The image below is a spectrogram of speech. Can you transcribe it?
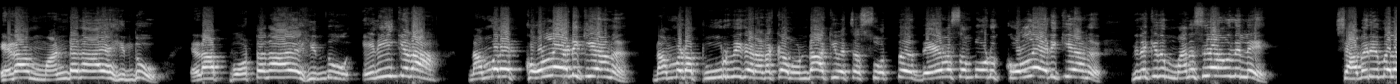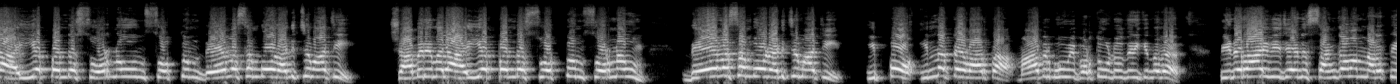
എടാ മണ്ടനായ ഹിന്ദു എടാ പൊട്ടനായ ഹിന്ദു എണീക്കടാ. നമ്മളെ കൊള്ളയടിക്കുകയാണ്. നമ്മുടെ പൂർവികരടക്കം ഉണ്ടാക്കി വെച്ച സ്വത്ത് ദേവസ്വം ബോർഡ് കൊള്ളയടിക്കുകയാണ്. നിനക്കിത് മനസ്സിലാവുന്നില്ലേ? ശബരിമല അയ്യപ്പന്റെ സ്വർണവും സ്വത്തും ദേവസ്വം ബോർഡ് അടിച്ചു മാറ്റി. ശബരിമല അയ്യപ്പന്റെ സ്വത്തും സ്വർണവും ദേവസ്വം ബോർഡ് അടിച്ചു മാറ്റി. ഇപ്പോ ഇന്നത്തെ വാർത്ത മാതൃഭൂമി പുറത്തു കൊണ്ടുവന്നിരിക്കുന്നത് പിണറായി വിജയന് സംഗമം നടത്തി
